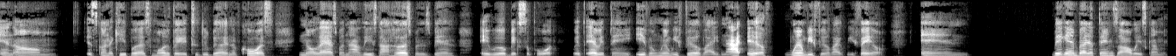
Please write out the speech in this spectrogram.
and um, it's going to keep us motivated to do better. And of course, you know, last but not least, our husband has been a real big support with everything, even when we feel like, not if, when we feel like we fail. And bigger and better things are always coming.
